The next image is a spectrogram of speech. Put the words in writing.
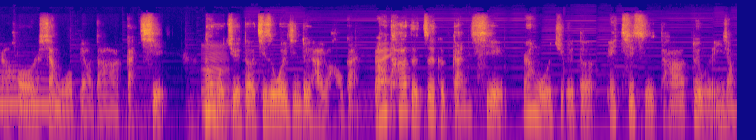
然后向我表达感谢。那我觉得，其实我已经对他有好感，然后他的这个感谢让我觉得，哎，其实他对我的印象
